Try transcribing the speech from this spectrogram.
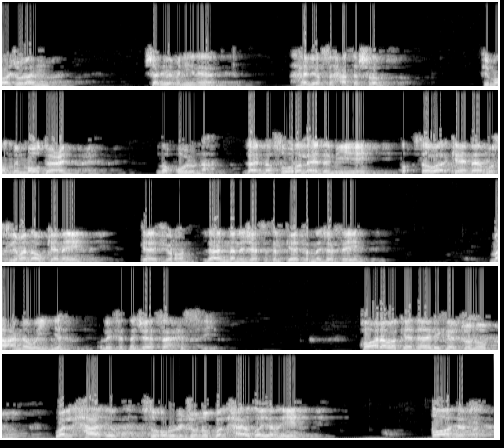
رجلا شرب من إناء. هل يصح أن تشرب في من موضعه نقول نعم لأن صور الآدمي؟ سواء كان مسلما أو كان إيه؟ كافرا لأن نجاسة الكافر نجاسة إيه؟ معنوية وليست نجاسة حسية قال وكذلك الجنب والحائض سؤر الجنب والحائض أيضا إيه؟ طاهر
